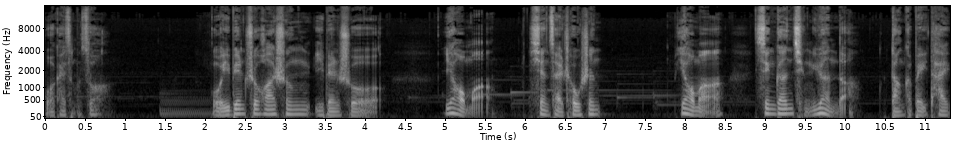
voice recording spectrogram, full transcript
我该怎么做。我一边吃花生一边说：要么现在抽身，要么心甘情愿的当个备胎。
